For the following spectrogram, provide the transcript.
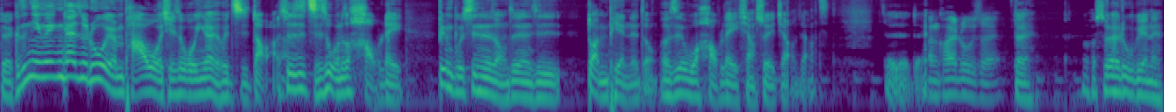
对，可是因为应该是如果有人爬我，其实我应该也会知道啊，就是只是我那时候好累，并不是那种真的是断片那种，而是我好累，想睡觉这样子。对对对，很快入睡。对，我睡在路边呢，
